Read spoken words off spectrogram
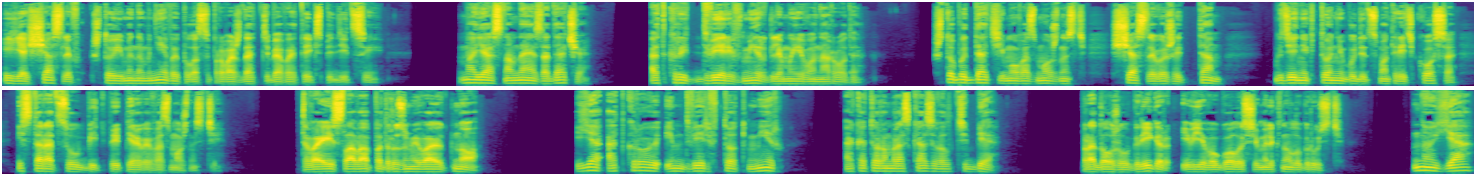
и я счастлив, что именно мне выпало сопровождать тебя в этой экспедиции. Моя основная задача — открыть дверь в мир для моего народа, чтобы дать ему возможность счастливо жить там, где никто не будет смотреть косо и стараться убить при первой возможности. Твои слова подразумевают «но». Я открою им дверь в тот мир, о котором рассказывал тебе», — продолжил Григор, и в его голосе мелькнула грусть. «Но я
